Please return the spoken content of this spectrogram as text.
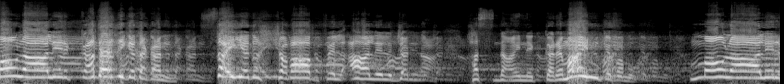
মৌলা আলীর কাদের দিকে তাকান সৈয়দুশ শাবাব ফিল আহলিল জান্নাহ হাসনাইনে করমাইন কে পাবো মৌলা আলীর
